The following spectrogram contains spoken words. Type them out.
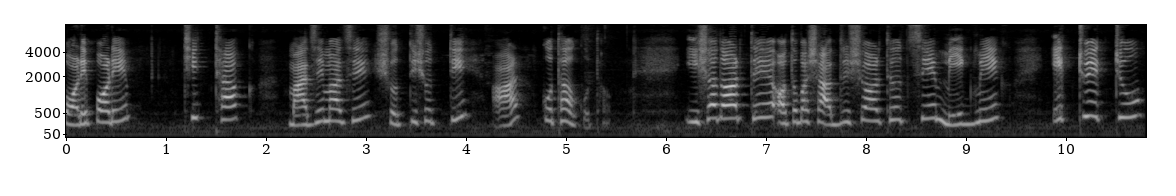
পরে পরে ঠিকঠাক, মাঝে মাঝে সত্যি সত্যি আর কোথাও কোথাও। ঈষদ অর্থে অথবা সাদৃশ্য অর্থে হচ্ছে মেঘ মেঘ, একটু একটু,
